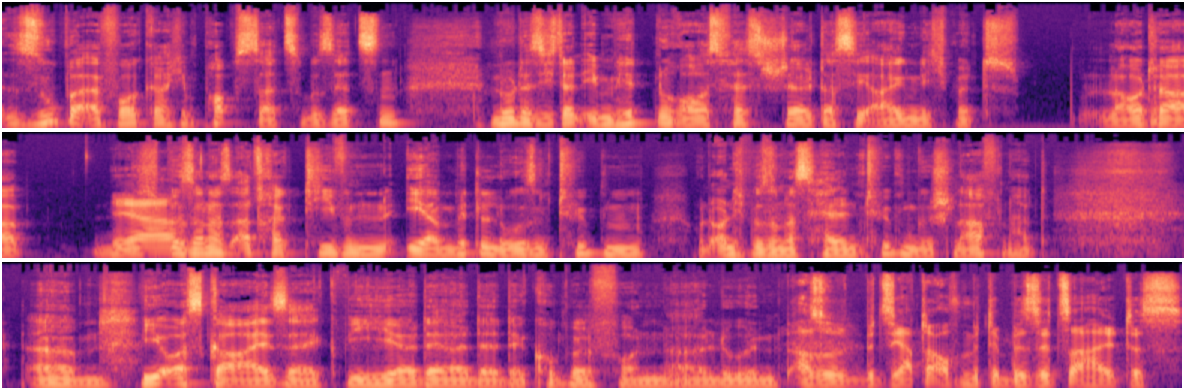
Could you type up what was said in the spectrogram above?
super erfolgreichen Popstar zu besetzen, nur dass sich dann eben hinten raus feststellt, dass sie eigentlich mit lauter nicht Ja. besonders attraktiven, eher mittellosen Typen und auch nicht besonders hellen Typen geschlafen hat. Ähm, wie Oscar Isaac, wie hier der, der, der Kumpel von äh, Lewin. Also sie hatte auch mit dem Besitzer halt des,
